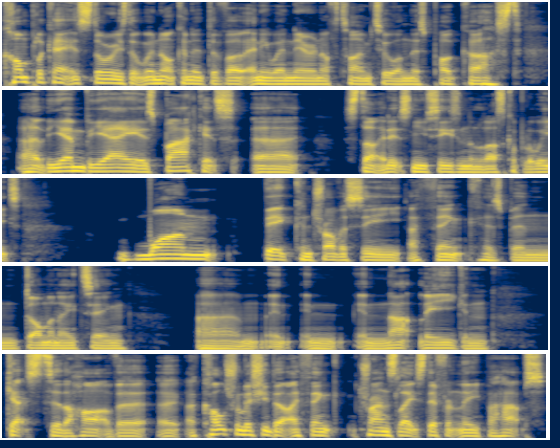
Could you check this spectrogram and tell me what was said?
complicated stories that we're not going to devote anywhere near enough time to on this podcast. Uh, the NBA is back. It's uh, started its new season in the last couple of weeks. One big controversy, I think, has been dominating um, in, in in that league and gets to the heart of a, a, a cultural issue that I think translates differently, perhaps,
